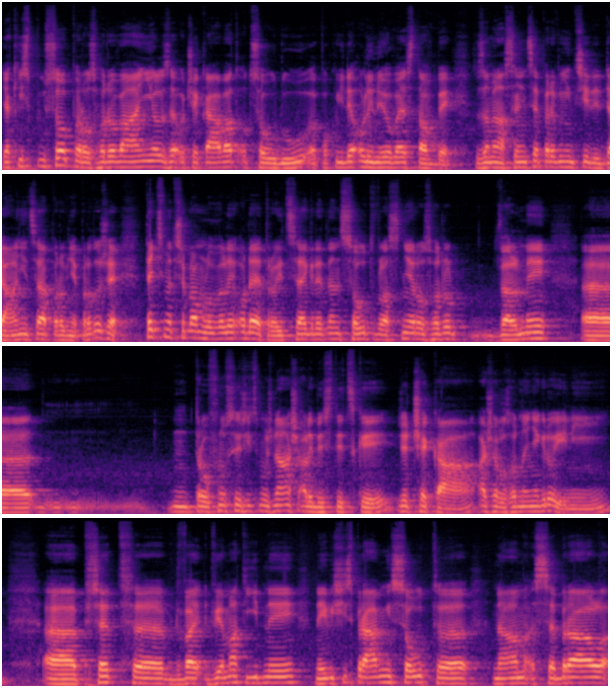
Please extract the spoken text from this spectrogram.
jaký způsob rozhodování lze očekávat od soudů, eh, pokud jde o liniové stavby. To znamená silnice první třídy, dálnice a podobně. Protože teď jsme třeba mluvili o D3, kde ten soud vlastně rozhodl velmi troufnu si říct možná až alibisticky, že čeká, až rozhodne někdo jiný. Eh, před eh, dvěma týdny nejvyšší správní soud eh, nám sebral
